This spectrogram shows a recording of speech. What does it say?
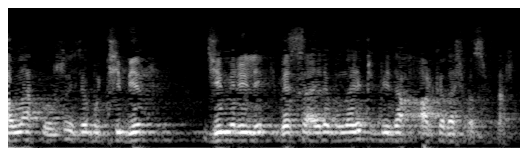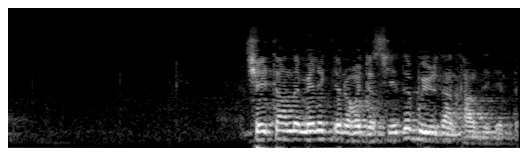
Allah korusun işte bu kibir, cimrilik vesaire bunlar hep birbirine arkadaş vasıflar. Şeytan da meleklerin hocasıydı bu yüzden tard edildi.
